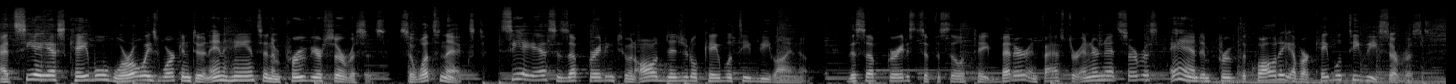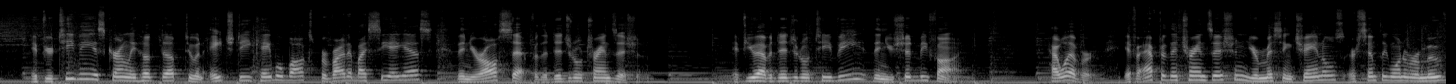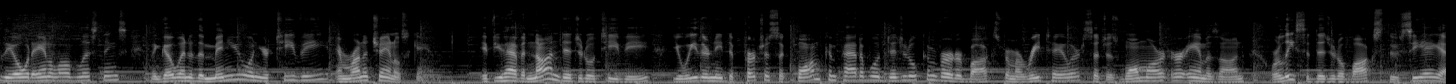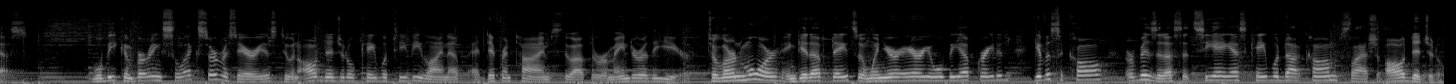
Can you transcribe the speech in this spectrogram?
At CAS Cable, we're always working to enhance and improve your services. So what's next? CAS is upgrading to an all-digital cable TV lineup. This upgrade is to facilitate better and faster internet service and improve the quality of our cable TV service. If your TV is currently hooked up to an HD cable box provided by CAS, then you're all set for the digital transition. If you have a digital TV, then you should be fine. However, if after the transition you're missing channels or simply want to remove the old analog listings, then go into the menu on your TV and run a channel scan. If you have a non-digital TV, you'll either need to purchase a QAM-compatible digital converter box from a retailer such as Walmart or Amazon, or lease a digital box through CAS. We'll be converting select service areas to an all digital cable TV lineup at different times throughout the remainder of the year. To learn more and get updates on when your area will be upgraded, give us a call or visit us at cascable.com slash all digital.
